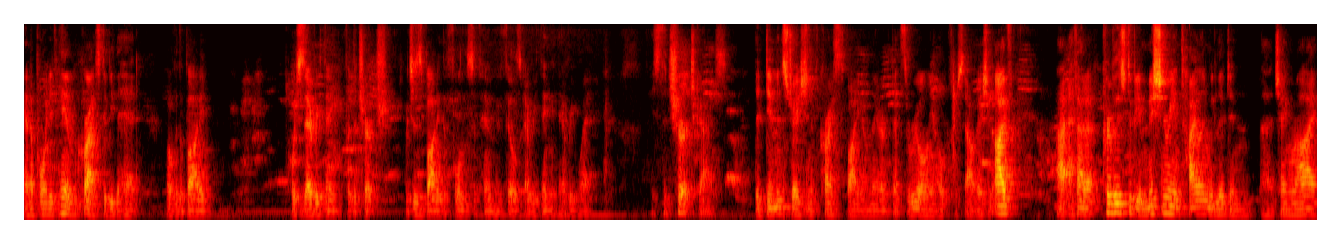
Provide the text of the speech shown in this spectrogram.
and appointed him, Christ, to be the head over the body, which is everything for the church, which is his body, the fullness of him who fills everything in every way. It's the church, guys. The demonstration of Christ's body on the earth. That's the real only hope for salvation. I've I've had a privilege to be a missionary in Thailand. We lived in uh, Chiang Rai,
